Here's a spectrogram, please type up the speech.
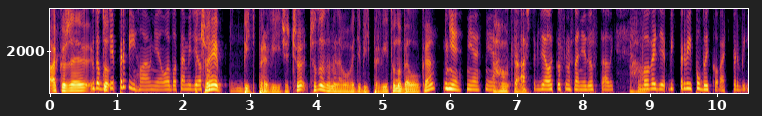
akože... Kto, kto bude prvý hlavne, lebo tam ide o to... Čo je byť prvý? Že čo, čo to znamená vo vede byť prvý? Je to Nobelovka? Nie, nie, nie. Aha, okay. to až tak ďaleko sme sa nedostali. Aha. Vo vede byť prvý, publikovať prvý.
